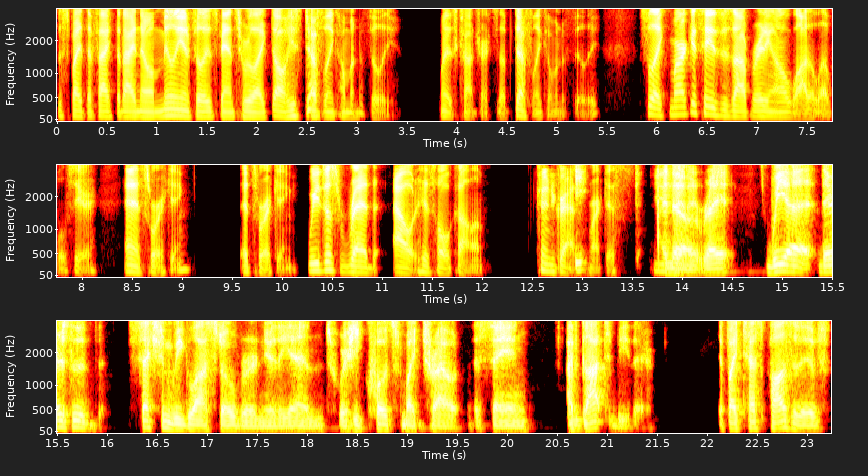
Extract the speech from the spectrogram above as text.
Despite the fact that I know a million Phillies fans who are like, oh, he's definitely coming to Philly when his contract's up. Definitely coming to Philly. So like Marcus Hayes is operating on a lot of levels here, and it's working. It's working. We just read out his whole column. Congrats, Marcus. You I know, right? We uh there's a section we glossed over near the end where he quotes Mike Trout as saying, I've got to be there. If I test positive,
